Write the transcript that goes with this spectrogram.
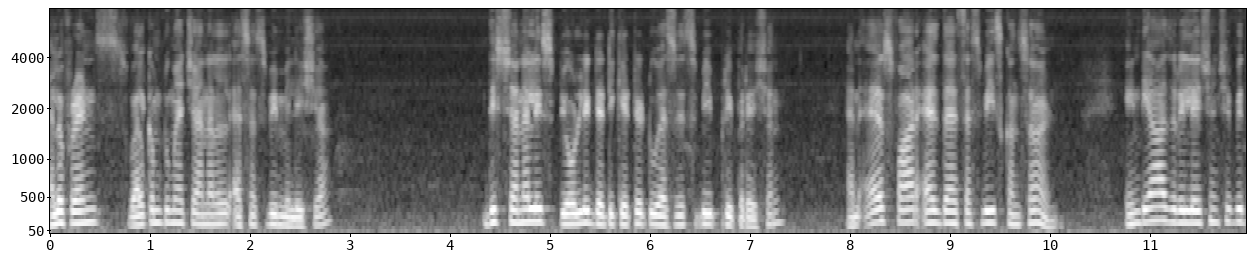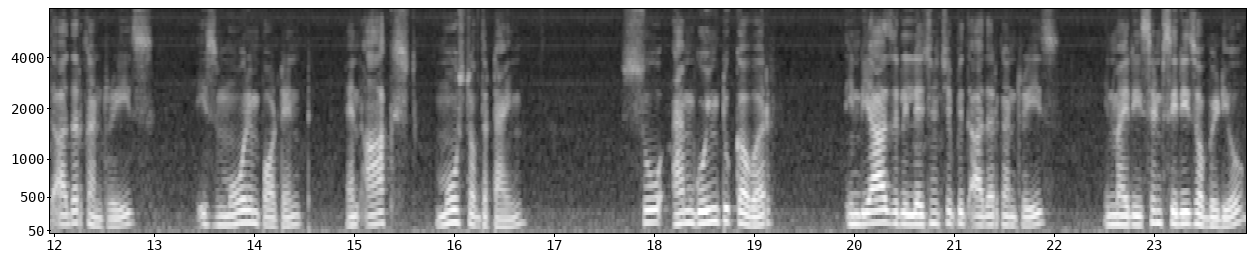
Hello friends, welcome to my channel SSB Militia. This channel is purely dedicated to SSB preparation and as far as the SSB is concerned, India's relationship with other countries is more important and asked most of the time. So I am going to cover India's relationship with other countries in my recent series of video.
